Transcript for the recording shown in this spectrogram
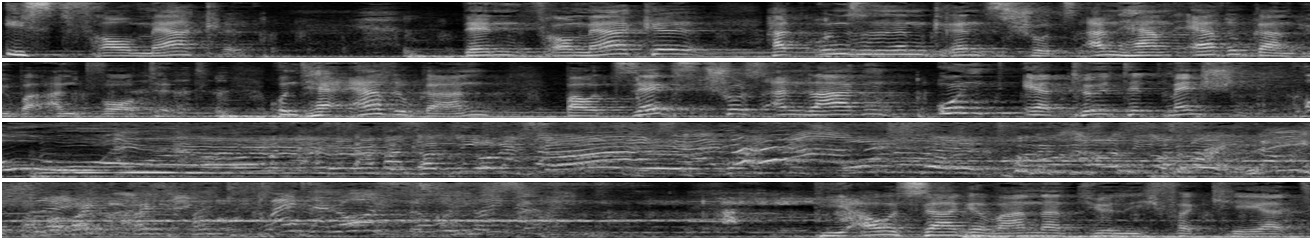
ist Frau Merkel. Denn Frau Merkel hat unseren Grenzschutz an Herrn Erdogan überantwortet. Und Herr Erdogan baut Selbstschussanlagen und er tötet Menschen. Das kannst du doch nicht sagen! Weiter los! Die Aussage war natürlich verkehrt,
